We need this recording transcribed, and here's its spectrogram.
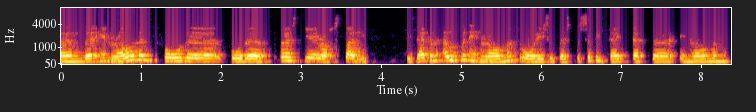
Um, the enrollment for the for the first year of study is that an open enrollment or is it a specific date that the enrollment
